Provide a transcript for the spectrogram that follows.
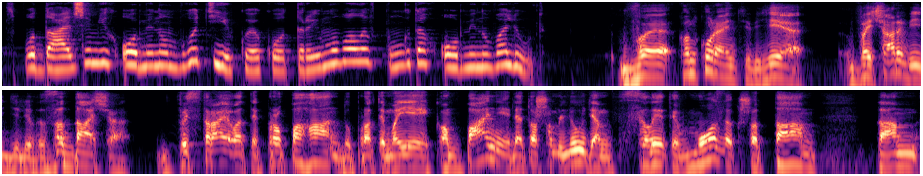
з подальшим їх обміном в готівку, яку отримували в пунктах обміну валют. В конкурентів є в HR-відділів задача вистраювати пропаганду проти моєї компанії для того, щоб людям вселити в мозок, що там, там,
